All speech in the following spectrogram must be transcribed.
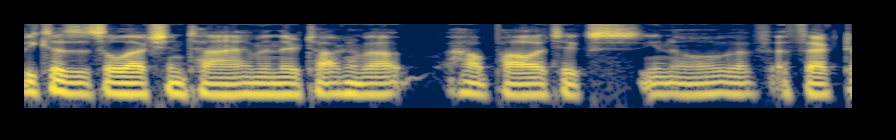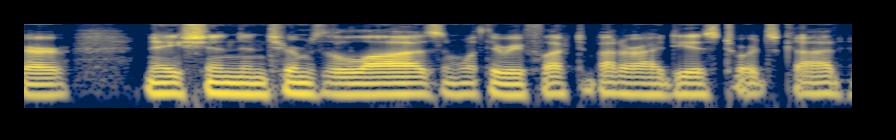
because it's election time and they're talking about how politics you know affect our nation in terms of the laws and what they reflect about our ideas towards god.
